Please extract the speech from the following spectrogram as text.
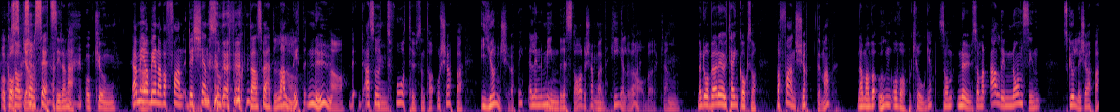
Och Som, Kosken. som sätts i den här. Och kung. Ja men Ja. jag menar vad fan, det känns så fruktansvärt lalligt nu. Ja. Alltså Mm. 2000-tal och köpa i Jönköping, eller en Mm. mindre stad och köpa Mm. ett helrör. ja, verkligen. Mm. Men då började jag ju tänka också, vad fan köpte man? När man var ung och var på krogen? Som nu, som man aldrig någonsin skulle köpa.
